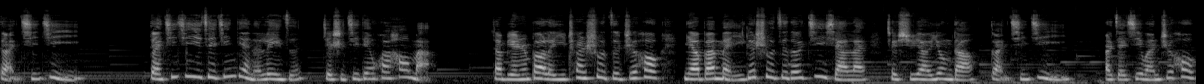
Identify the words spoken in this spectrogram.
短期记忆。短期记忆最经典的例子就是记电话号码。当别人报了一串数字之后，你要把每一个数字都记下来，就需要用到短期记忆。而在记完之后，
